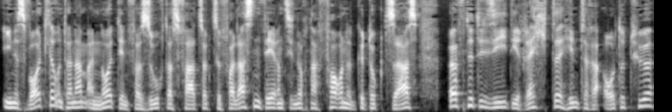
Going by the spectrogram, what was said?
Ines Weutle unternahm erneut den Versuch, das Fahrzeug zu verlassen, während sie noch nach vorne geduckt saß, öffnete sie die rechte hintere Autotür,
